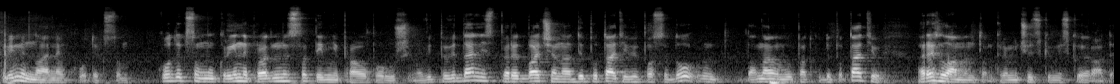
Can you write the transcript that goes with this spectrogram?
кримінальним кодексом, кодексом України про адміністративні правопорушення. Відповідальність передбачена депутатів і посадов, в даному випадку депутатів, регламентом Кременчуцької міської ради.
